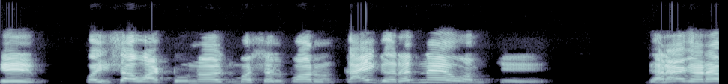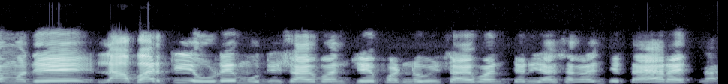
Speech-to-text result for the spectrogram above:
ते पैसा वाटूनच मसल पार काय गरज नाही हो आमचे. घराघरामध्ये लाभार्थी एवढे मोदी साहेबांचे फडणवीस साहेबांचे आणि या सगळ्यांचे तयार आहेत ना?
